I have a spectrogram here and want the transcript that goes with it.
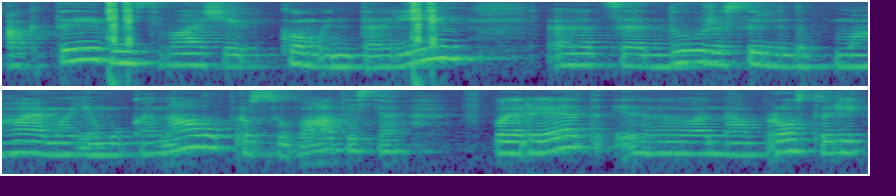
активність, ваші коментарі. Е, Це дуже сильно допомагає моєму каналу просуватися вперед е, на просторі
